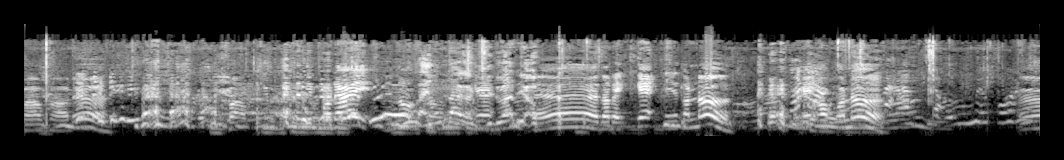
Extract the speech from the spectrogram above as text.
มาเผาเด้อฝากกินเป็นอันนี้บ่ได้เนาะไหลได้กับกิด้วยเดียวเออตอนไหนแกะนี่ก่อนเด้อแกะออกก่อนเด้ออ่า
